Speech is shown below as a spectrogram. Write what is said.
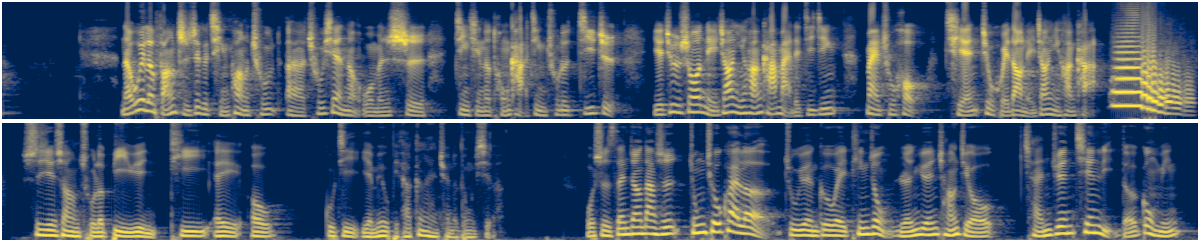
那为了防止这个情况的出呃出现呢，我们是进行了同卡进出的机制，也就是说哪张银行卡买的基金卖出后，钱就回到哪张银行卡。世界上除了避孕 TAO，估计也没有比它更安全的东西了。我是三张大师，中秋快乐！祝愿各位听众人缘长久。婵娟千里得共鸣。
